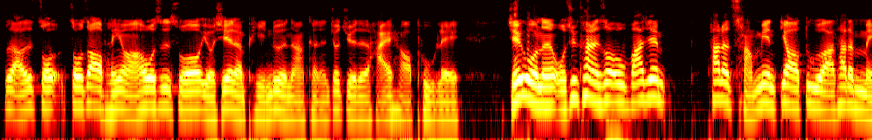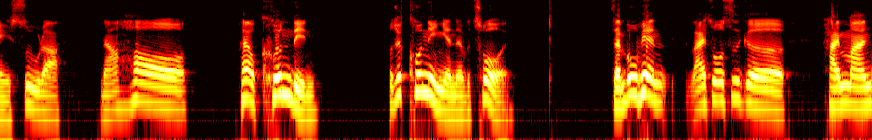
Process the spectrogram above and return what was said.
不知道是周周遭的朋友啊，或是说有些人评论啊，可能就觉得还好普雷。结果呢，我去看的时候，我发现他的场面调度啊，他的美术啦，然后还有昆凌，我觉得昆凌演的不错诶。整部片来说是个还蛮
